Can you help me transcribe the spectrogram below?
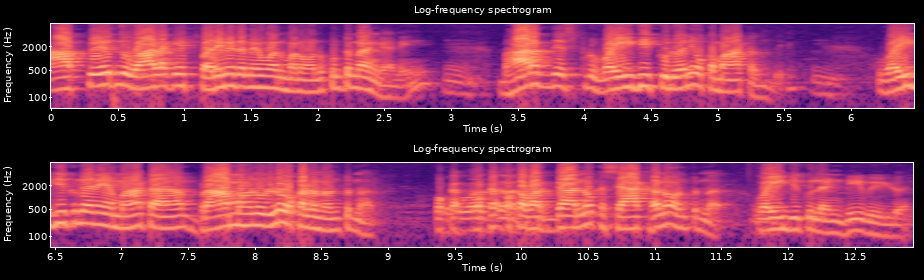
ఆ పేర్లు వాళ్ళకే పరిమితమేమో అని మనం అనుకుంటున్నాం కానీ భారతదేశం ఇప్పుడు వైదికులు అని ఒక మాట ఉంది. వైదికులు అనే మాట బ్రాహ్మణుల్లో ఒకళ్ళని అంటున్నారు. ఒక ఒక వర్గాన్ని ఒక శాఖను అంటున్నారు. వైదికులండి వీళ్ళు అని.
